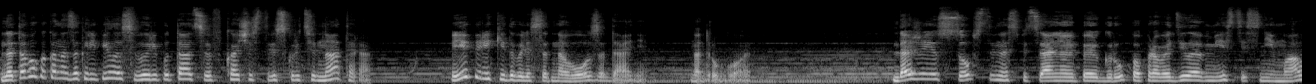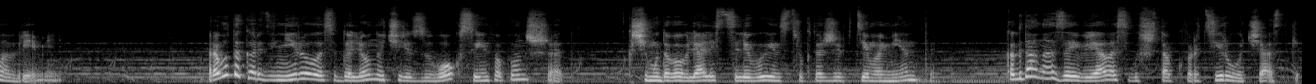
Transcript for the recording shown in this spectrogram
До того, как она закрепила свою репутацию в качестве скрутинатора, ее перекидывали с одного задания на другое. Даже ее собственная специальная опергруппа проводила вместе с ней мало времени – Работа координировалась удаленно через Vox и инфопланшет, к чему добавлялись целевые инструктажи в те моменты, когда она заявлялась в штаб-квартиру участки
